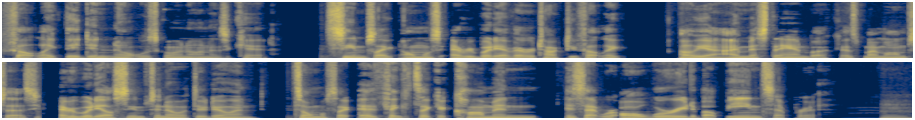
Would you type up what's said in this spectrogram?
felt like they didn't know what was going on as a kid. It seems like almost everybody I've ever talked to felt like, oh, yeah, I missed the handbook, as my mom says. Everybody else seems to know what they're doing. It's almost like, I think it's like a common, is that we're all worried about being separate Mm.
